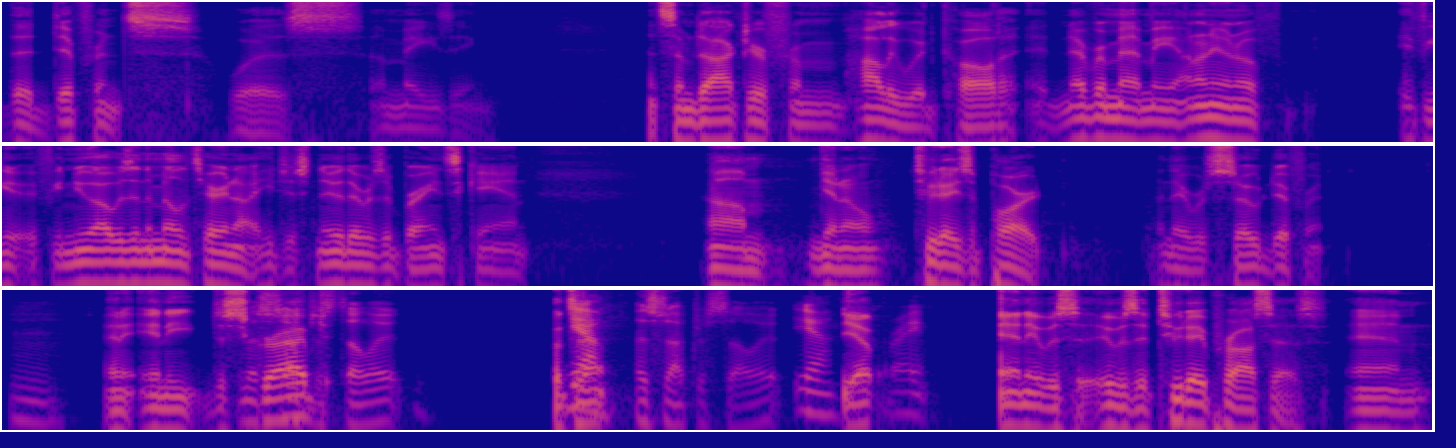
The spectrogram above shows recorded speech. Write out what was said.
the difference was amazing. And some doctor from Hollywood called. Had never met me. I don't even know if if he if he knew I was in the military or not. He just knew there was a brain scan. Um, you know, two days apart, and they were so different. Mm. And and he This is described after Stellate. what's Yeah. that? This is after Stellate. Yeah. Yep. Right. And it was it was a two day process. And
